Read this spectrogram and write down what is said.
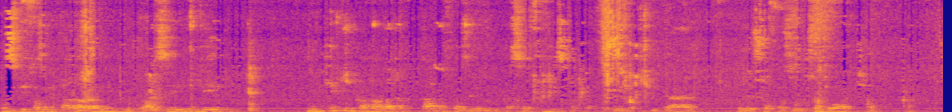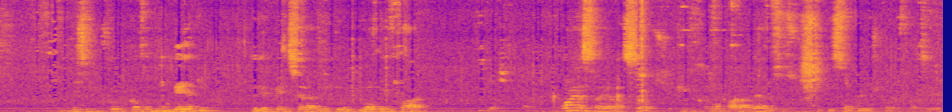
consegui fazer um paralelo entre o prazer e o medo por que, que o camarada estava fazendo educação física, estava fazendo atividade, começou a fazer o esporte. Eu percebi que foi por causa do medo, de repente, será ele tem um novo infarto. Qual é essa relação? Qual é o paralelo, essa substituição que a gente pode fazer?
